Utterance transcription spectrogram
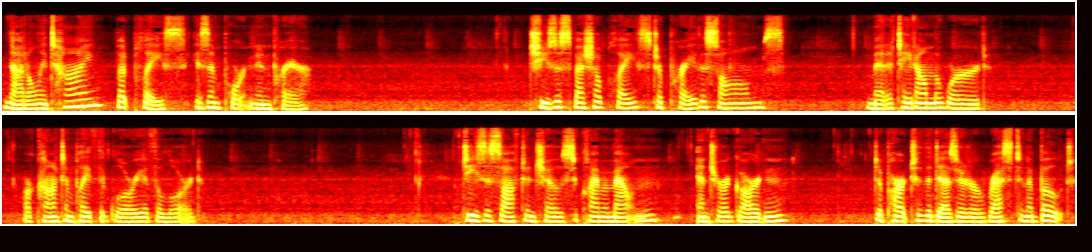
Not only time, but place is important in prayer. Choose a special place to pray the Psalms, meditate on the Word, or contemplate the glory of the Lord. Jesus often chose to climb a mountain, enter a garden, depart to the desert, or rest in a boat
